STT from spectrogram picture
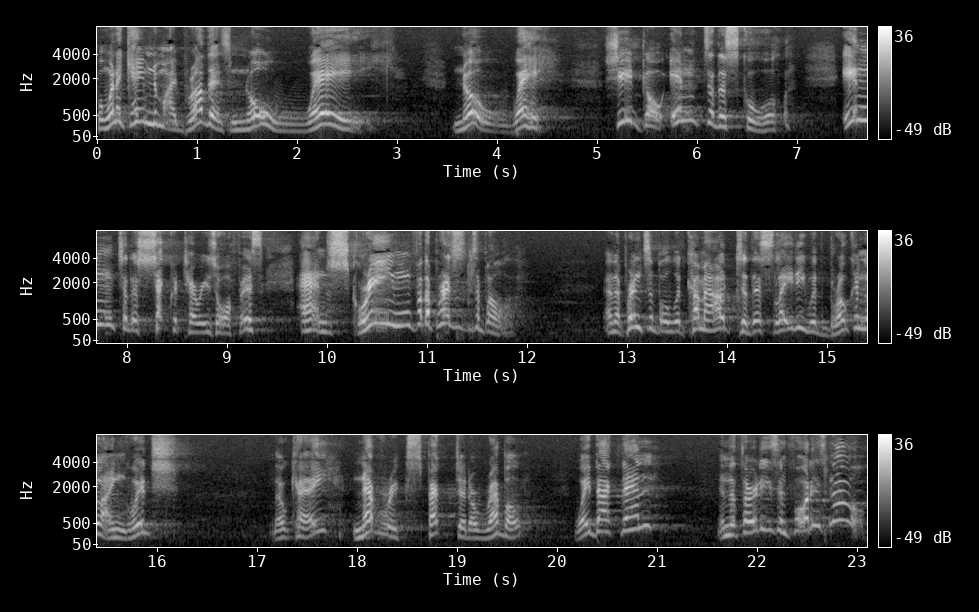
But when it came to my brothers, no way, no way. She'd go into the school, into the secretary's office, and scream for the principal. And the principal would come out to this lady with broken language. Okay, never expected a rebel. Way back then, in the 30s and 40s, no.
